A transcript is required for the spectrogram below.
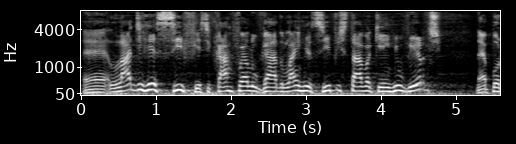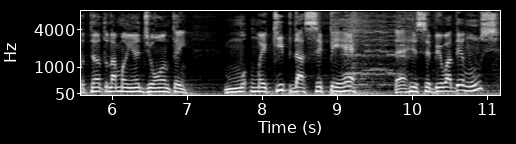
é, lá de Recife. Esse carro foi alugado lá em Recife, estava aqui em Rio Verde, né? Portanto, na manhã de ontem, uma equipe da CPE né, recebeu a denúncia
